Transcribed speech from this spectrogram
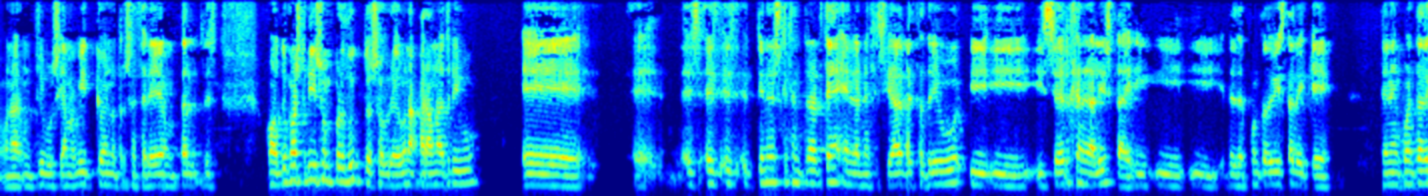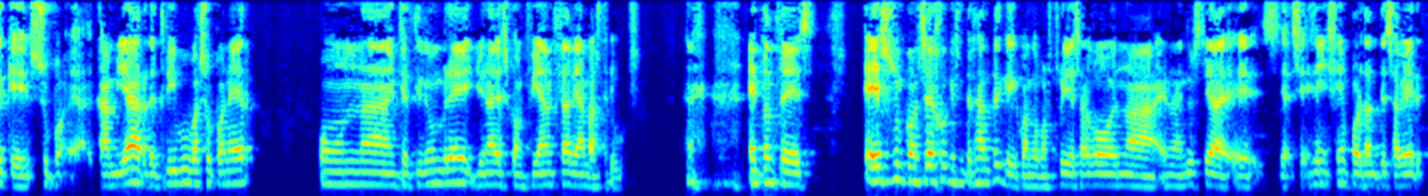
una, un tribu se llama Bitcoin, otro es Ethereum, tal. Entonces, cuando tú construyes un producto sobre una, para una tribu, tienes que centrarte en la necesidad de esta tribu y, ser generalista y, desde el punto de vista de que ten en cuenta de que cambiar de tribu va a suponer una incertidumbre y una desconfianza de ambas tribus. Entonces, eso es un consejo que es interesante, que cuando construyes algo en una, en una industria eh, importante saber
